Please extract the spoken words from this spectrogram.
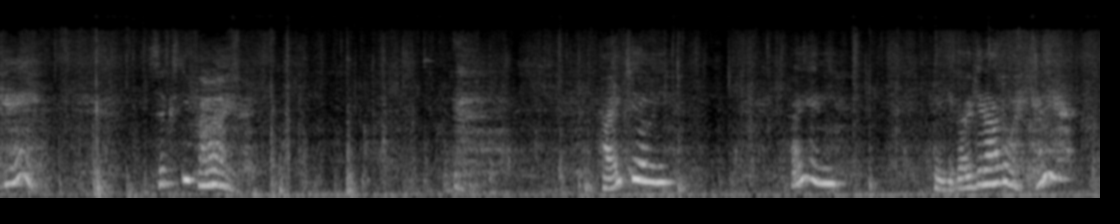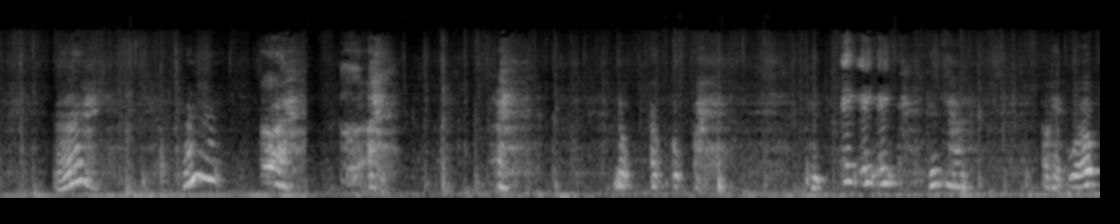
Okay. Sixty-five. Hi, Tilly. Hi, honey. Okay, you gotta get out of the way. Come here. All right. Come on. Ugh. No. Oh, oh. Okay. Hey, hey, hey. Good job. Okay, well,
